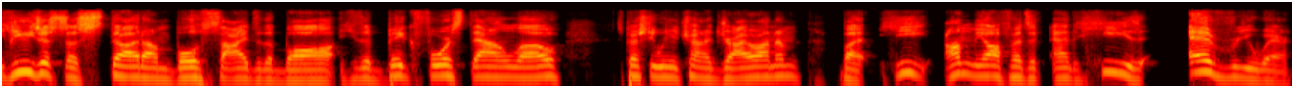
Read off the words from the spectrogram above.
he's just a stud on both sides of the ball. He's a big force down low, especially when you're trying to drive on him. But he on the offensive end, he's everywhere.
